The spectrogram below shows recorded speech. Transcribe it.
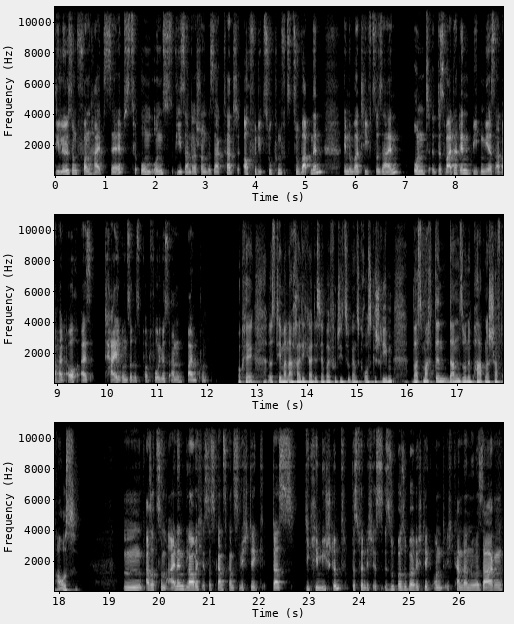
die Lösung von Hype selbst, um uns, wie Sandra schon gesagt hat, auch für die Zukunft zu wappnen, innovativ zu sein. Und des Weiteren bieten wir es aber halt auch als Teil unseres Portfolios an beim Kunden. Okay, das Thema Nachhaltigkeit ist ja bei Fujitsu ganz groß geschrieben. Was macht denn dann so eine Partnerschaft aus? Mm, also zum einen, glaube ich, ist es ganz, ganz wichtig, dass die Chemie stimmt. Das finde ich ist super, super wichtig. Und ich kann dann nur sagen,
